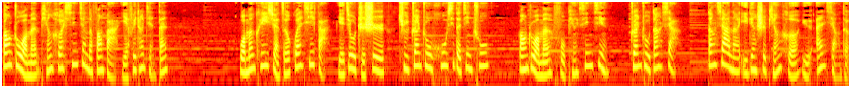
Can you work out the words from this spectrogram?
帮助我们平和心境的方法也非常简单。我们可以选择关系法，也就只是去专注呼吸的进出，帮助我们抚平心境，专注当下。当下呢，一定是平和与安详的。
